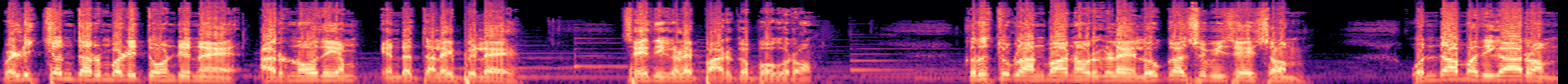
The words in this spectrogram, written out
வெளிச்சம் தரும்படி தோன்றின அருணோதயம் என்ற தலைப்பிலே செய்திகளை பார்க்க போகிறோம். கிறிஸ்துக்கள் அன்பானவர்களே லூக்கா சுவிசேஷம் ஒன்றாம் அதிகாரம்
